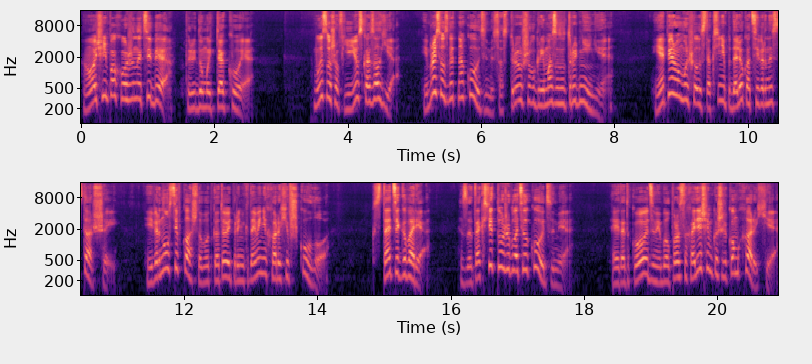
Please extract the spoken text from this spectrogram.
«Очень похоже на тебя, придумать такое!» Выслушав ее, сказал я, и бросил взгляд на Коидзуми, состроившего гримасу затруднения. Я первым вышел из такси неподалеку от Северной Старшей, и вернулся в класс, чтобы подготовить проникновение Харухи в школу. Кстати говоря, за такси тоже платил Коидзуми. Этот Коидзуми был просто ходящим кошельком Харухи.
